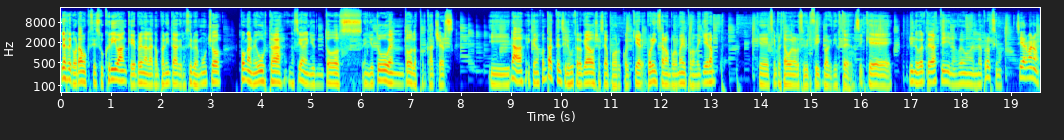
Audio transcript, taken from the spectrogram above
Les recordamos que se suscriban, que prendan la campanita, que nos sirve mucho. Pongan me gusta, nos sigan en, todos, en YouTube, en todos los podcatchers. Y nada, y que nos contacten si les gusta lo que hago, ya sea por cualquier, por Instagram, por mail, por donde quieran. Que siempre está bueno recibir feedback de ustedes. Así que lindo verte, Basti, y nos vemos en la próxima. Sí, hermano,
